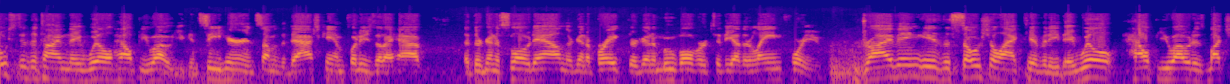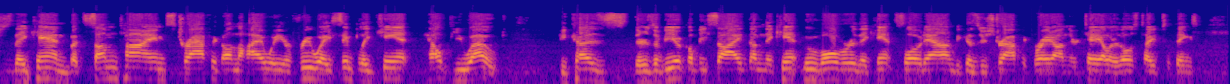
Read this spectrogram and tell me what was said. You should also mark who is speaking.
Speaker 1: most of the time they will help you out. You can see here in some of the dash cam footage that I have that they're going to slow down, they're going to brake, they're going to move over to the other lane for you. Driving is a social activity. They will help you out as much as they can, but sometimes traffic on the highway or freeway simply can't help you out because there's a vehicle beside them, they can't move over, they can't slow down because there's traffic right on their tail or those types of things.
